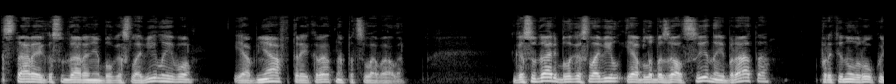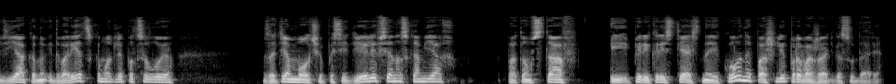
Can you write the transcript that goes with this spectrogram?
Старая государыня благословила его и, обняв, троекратно поцеловала. Государь благословил и облобызал сына и брата, протянул руку дьякону и дворецкому для поцелуя — Затем молча посидели все на скамьях, потом, встав и перекрестясь на иконы, пошли провожать государя.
